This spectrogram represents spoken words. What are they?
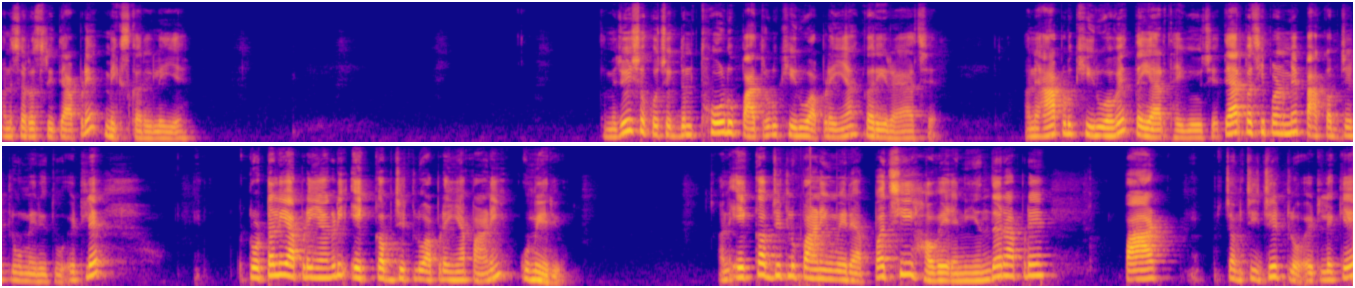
અને સરસ રીતે આપણે મિક્સ કરી લઈએ. તમે જોઈ શકો છો એકદમ થોડું પાતળું ખીરું આપણે અહીંયા કરી રહ્યા છે. અને આપણું ખીરું હવે તૈયાર થઈ ગયું છે. ત્યાર પછી પણ મેં પા કપ જેટલું ઉમેર્યું હતું. એટલે ટોટલી આપણે અહીંયા આગળ એક કપ જેટલું આપણે અહીંયા પાણી ઉમેર્યું. અને એક કપ જેટલું પાણી ઉમેર્યા પછી હવે એની અંદર આપણે પાટ ચમચી જેટલો એટલે કે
